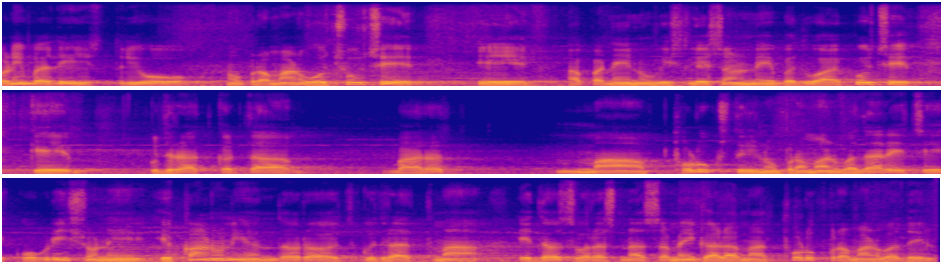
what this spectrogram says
ઘણી બધી સ્ત્રીઓનું પ્રમાણ ઓછું છે એ આપણને એનું વિશ્લેષણ ને બધું આપ્યું છે કે ગુજરાત કરતાં ભારતમાં થોડુંક સ્ત્રીનું પ્રમાણ વધારે છે. ઓગણીસો ને એકાણુંની અંદર જ ગુજરાતમાં એ દસ વર્ષના સમયગાળામાં થોડુંક પ્રમાણ વધેલું.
